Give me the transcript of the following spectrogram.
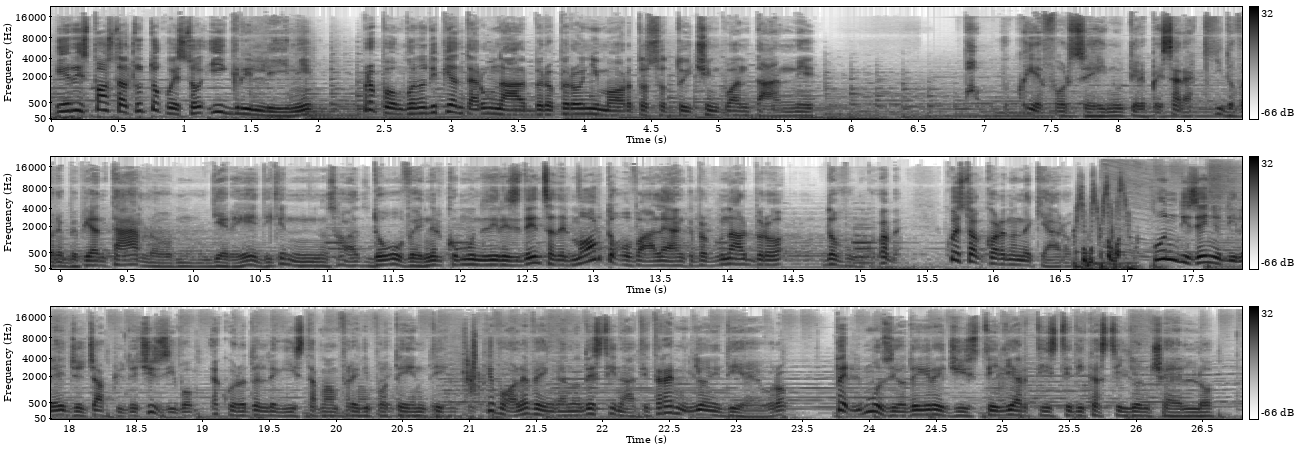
In risposta a tutto questo, i grillini propongono di piantare un albero per ogni morto sotto i 50 anni. Qui è forse inutile pensare a chi dovrebbe piantarlo, gli eredi, che non so dove, nel comune di residenza del morto o vale anche proprio un albero dovunque. Vabbè, questo ancora non è chiaro. Un disegno di legge già più decisivo è quello del leghista Manfredi Potenti, che vuole vengano destinati 3 milioni di euro per il Museo dei Registi e gli Artisti di Castiglioncello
